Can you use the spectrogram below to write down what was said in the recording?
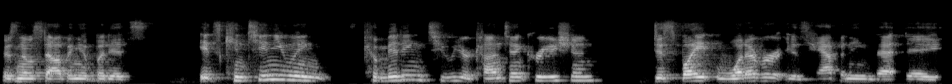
There's no stopping it, but it's it's continuing committing to your content creation despite whatever is happening that day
